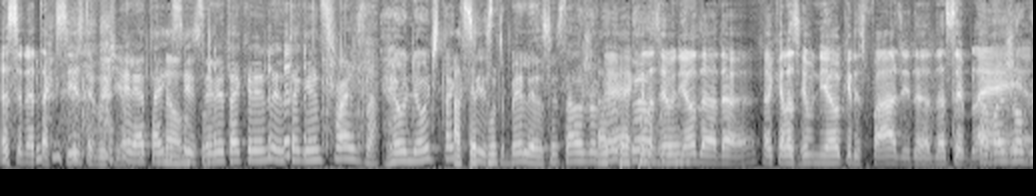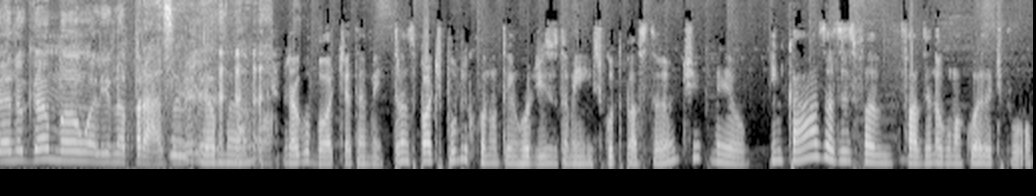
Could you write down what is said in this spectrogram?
Você não é taxista, Gutinho? Ele é Não, não taxista, sou. ele tá querendo, ele tá querendo disfarçar. Reunião de taxista, por- beleza. Vocês estavam jogando É, aquelas gamão. reuniões da, da- aquelas reunião que eles fazem da, da Assembleia. Tava jogando gamão ali na praça, beleza. Tá. Jogo bot também. Transporte público, quando tenho rodízio, também escuto bastante. Meu, em casa, às vezes fa- fazendo alguma coisa, tipo,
